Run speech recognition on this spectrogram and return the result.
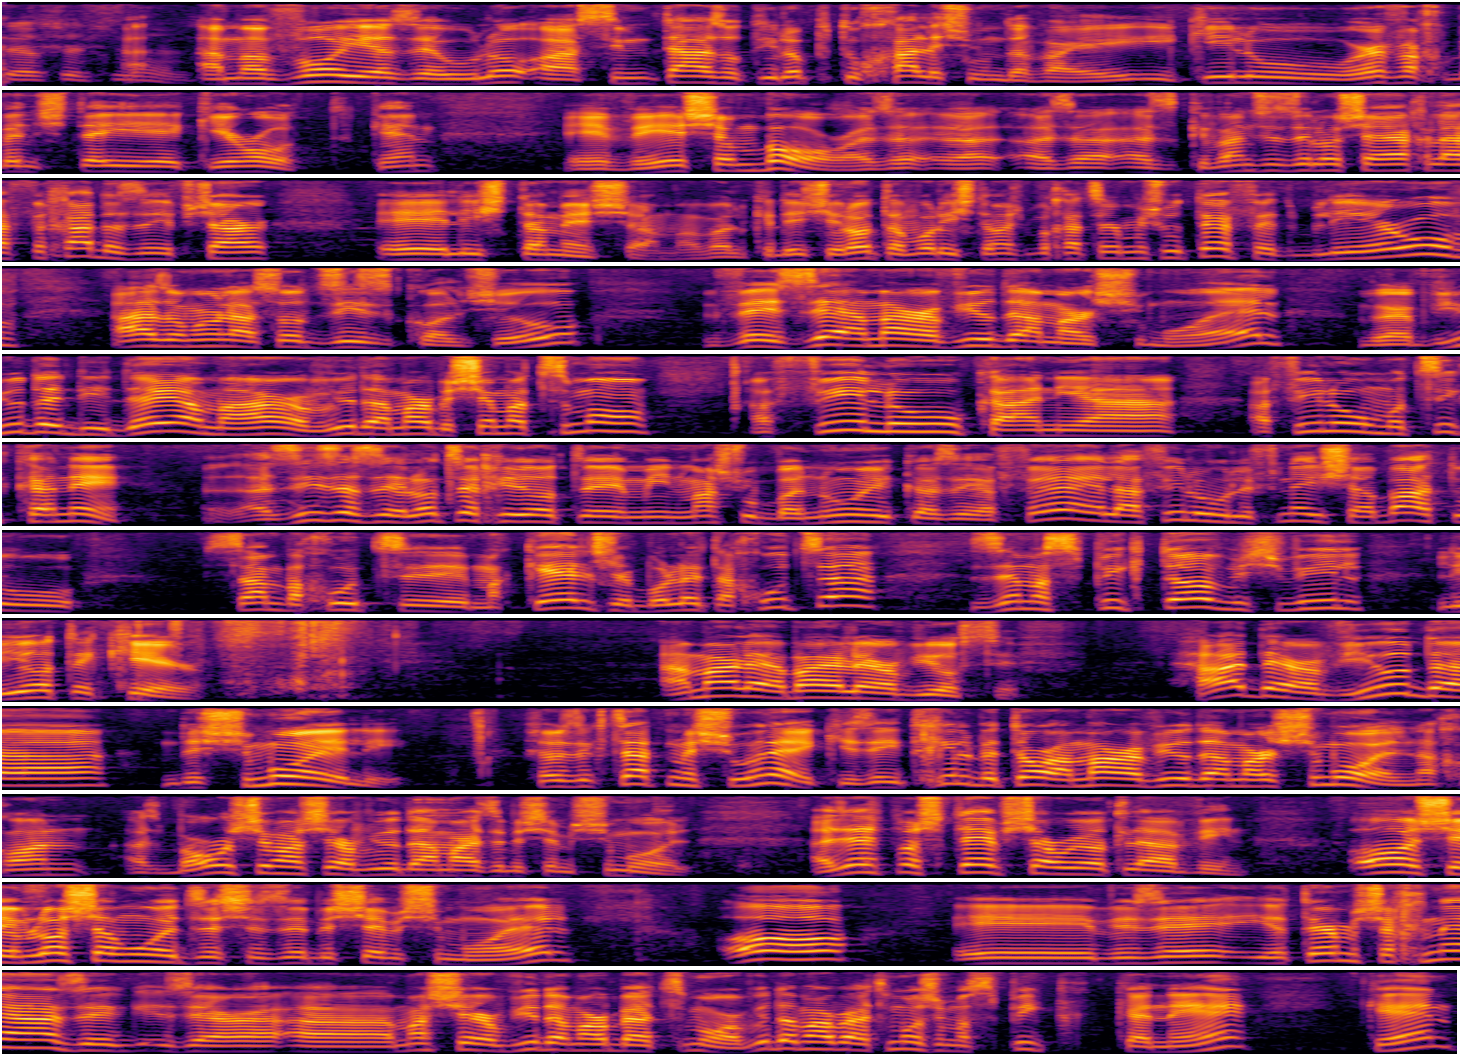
המבוי הזה, הוא לא, הסמטה הזאת היא לא פתוחה לשום דבר, היא, היא כאילו רווח בין שתי אה, קירות, כן? אה, ויש שם בור, אז, אז, אז, אז כיוון שזה לא שייך לאף אחד, אז אפשר אה, להשתמש שם, אבל כדי שלא תבוא להשתמש בחצר משותפת בלי עירוב, אז אומרים לעשות זיז כלשהו, וזה אמר רב יהודה אמר שמואל, ורב יהודה דידי אמר, רב יהודה אמר בשם עצמו, אפילו קניה, אפילו הוא מוציא קנה. הזיז הזה לא צריך להיות אה, מין משהו בנוי כזה יפה, אלא אפילו לפני שבת הוא שם בחוץ אה, מקל שבולט החוצה, זה מספיק טוב בשביל להיות היכר. אמר לאביי לרב יוסף, הדה רב יהודה דשמואלי. עכשיו זה קצת משונה, כי זה התחיל בתור אמר רב יהודה אמר שמואל, נכון? אז ברור שמה שרב יהודה אמר זה בשם שמואל. אז יש פה שתי אפשרויות להבין. או שהם לא שמעו את זה שזה בשם שמואל, או, אה, וזה יותר משכנע, זה, זה אה, מה שרב יהודה אמר בעצמו. רב יהודה אמר בעצמו שמספיק קנה, כן?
